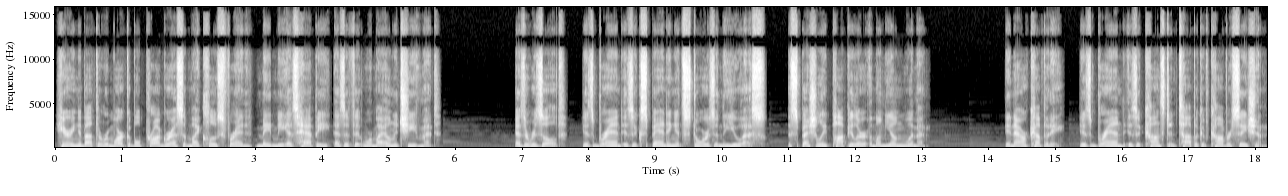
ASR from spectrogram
Hearing about the remarkable progress of my close friend made me as happy as if it were my own achievement. As a result, his brand is expanding its stores in the US, especially popular among young women. In our company, his brand is a constant topic of conversation.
